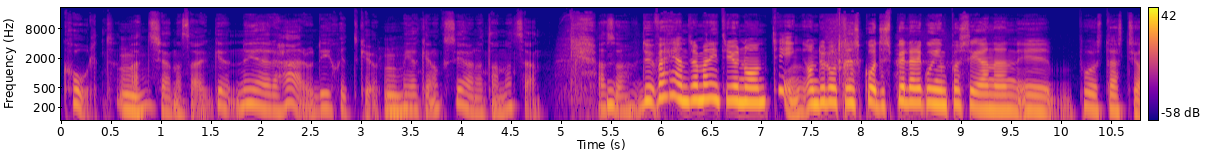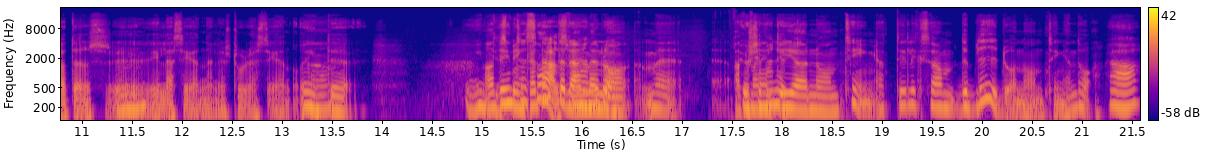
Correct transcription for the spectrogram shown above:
coolt. Mm. Att känna så här, gud nu gör jag det här och det är skitkul. Mm. Men jag kan också göra något annat sen. Alltså, Du, vad händer om man inte gör någonting? Om du låter en skådespelare gå in på scenen i, på Stadsteaterns eh, Mm. lilla scen eller stora scen och Ja. inte, inte ja, det är intressant alls. det där med, då? med att Hur man man inte ut? gör någonting. Att det, liksom, det blir då någonting ändå. Ja.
